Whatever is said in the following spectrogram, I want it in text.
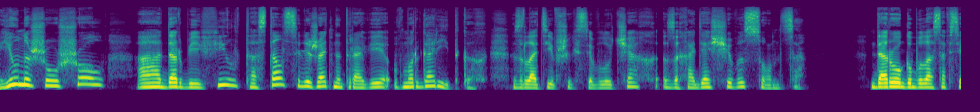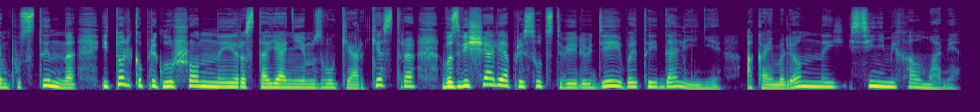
Юноша ушел, а Дарби Филд остался лежать на траве в маргаритках, золотившихся в лучах заходящего солнца. Дорога была совсем пустынна, и только приглушенные расстоянием звуки оркестра возвещали о присутствии людей в этой долине, окаймленной синими холмами.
